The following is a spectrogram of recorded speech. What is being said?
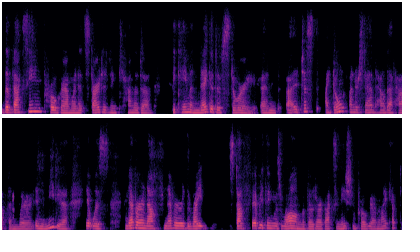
the vaccine program, when it started in Canada, became a negative story. And I just, I don't understand how that happened, where in the media, it was never enough, never the right stuff, everything was wrong about our vaccination program. And I kept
